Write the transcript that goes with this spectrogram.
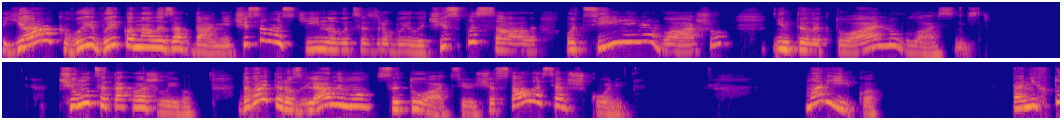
як ви виконали завдання, чи самостійно ви це зробили, чи списали, оцінює вашу інтелектуальну власність. Чому це так важливо? Давайте розглянемо ситуацію, що сталася в школі. Марійко, та ніхто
